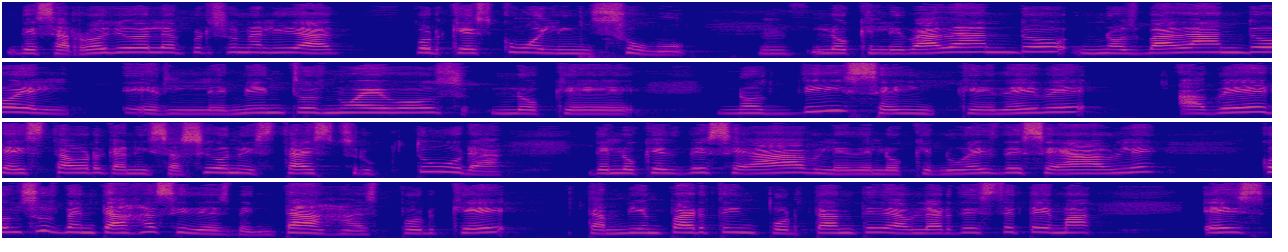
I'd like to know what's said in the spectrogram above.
desarrollo de la personalidad porque es como el insumo, mm. lo que le va dando, nos va dando el, elementos nuevos, lo que nos dicen que debe haber esta organización, esta estructura de lo que es deseable, de lo que no es deseable, con sus ventajas y desventajas, porque también parte importante de hablar de este tema es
